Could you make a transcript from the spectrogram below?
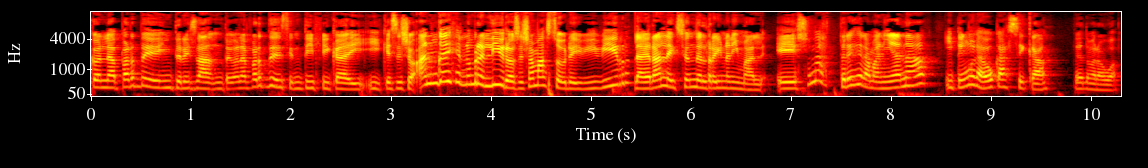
con la parte interesante, con la parte científica y, qué sé yo. Ah, nunca dije el nombre del libro. Se llama Sobrevivir, la gran lección del reino animal. Eh, son las 3 de la mañana y tengo la boca seca. Voy a tomar agua.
